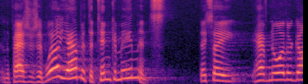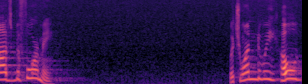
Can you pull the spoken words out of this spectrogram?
And the pastor said, Well, yeah, but the Ten Commandments, they say, have no other gods before me. Which one do we hold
